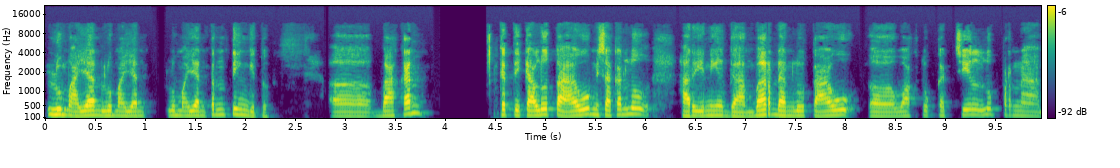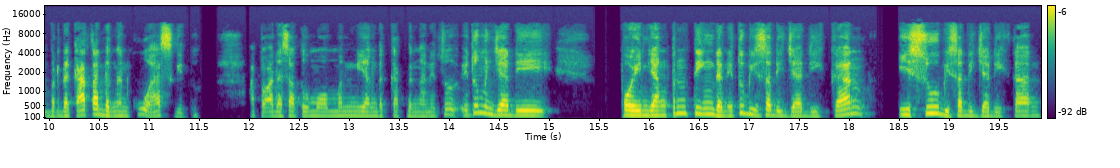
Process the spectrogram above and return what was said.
lumayan lumayan lumayan penting gitu. Eh, bahkan ketika lu tahu misalkan lu hari ini ngegambar dan lu tahu eh, waktu kecil lu pernah berdekatan dengan kuas gitu atau ada satu momen yang dekat dengan itu itu menjadi poin yang penting dan itu bisa dijadikan isu bisa dijadikan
